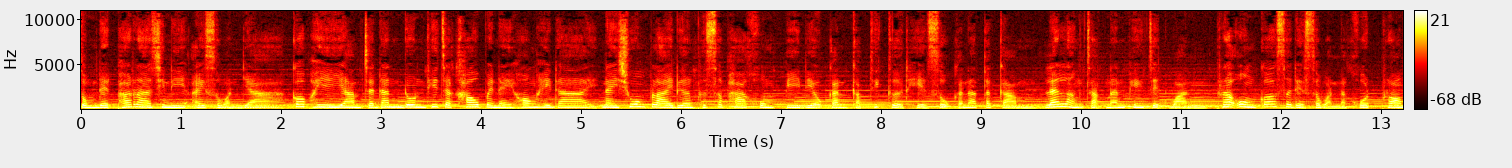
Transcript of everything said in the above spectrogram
สมเด็จพระราชินีไอสวรรยา ก็พยายามจะดันด้นที่จะเข้าไปในห้องให้ได้ ในช่วงปลายเดือนพฤษภาคมปีเดียวกันกับที่เกิดเหตุโศกนาฏกรรม และหลังจากนั้นเพียง 7 วัน พระองค์ก็เสด็จสวรรคตพร้อม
